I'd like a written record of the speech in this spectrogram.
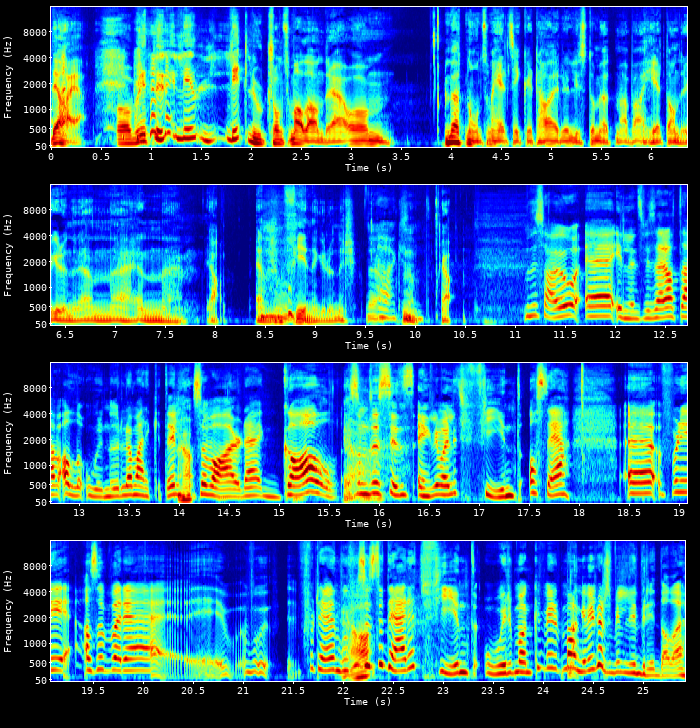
Det har jeg. Og blitt litt, litt lurt sånn som alle andre. Og møtt noen som helt sikkert har lyst til å møte meg på helt andre grunner enn en, ja, en fine grunner. Ja, ikke sant. Ja. Men Du sa jo eh, innledningsvis her at av alle ordene du la merke til, Ja. så var det gal, Ja. som du syns egentlig var litt fint å se. Eh, fordi, altså bare eh, hvor- Fortell, hvorfor Ja. syns du det er et fint ord? Mange vil, mange vil kanskje bli litt brydd av det.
